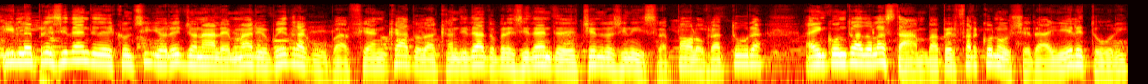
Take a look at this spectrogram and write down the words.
Il presidente del Consiglio regionale Mario Pietracupa, affiancato dal candidato presidente del centro-sinistra Paolo Frattura, ha incontrato la stampa per far conoscere agli elettori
